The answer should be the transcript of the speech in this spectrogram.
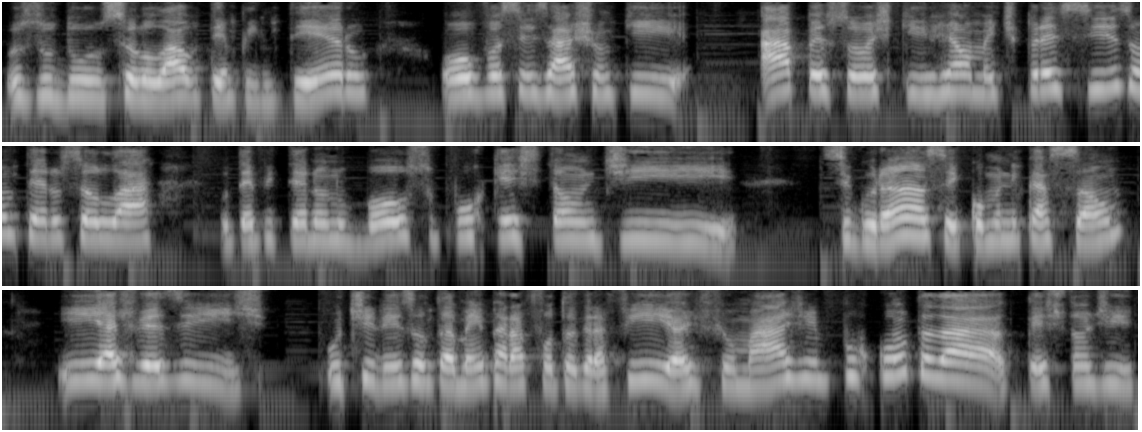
uso do celular o tempo inteiro? Ou vocês acham que há pessoas que realmente precisam ter o celular o tempo inteiro no bolso por questão de segurança e comunicação? E às vezes utilizam também para fotografia e filmagem por conta da questão de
